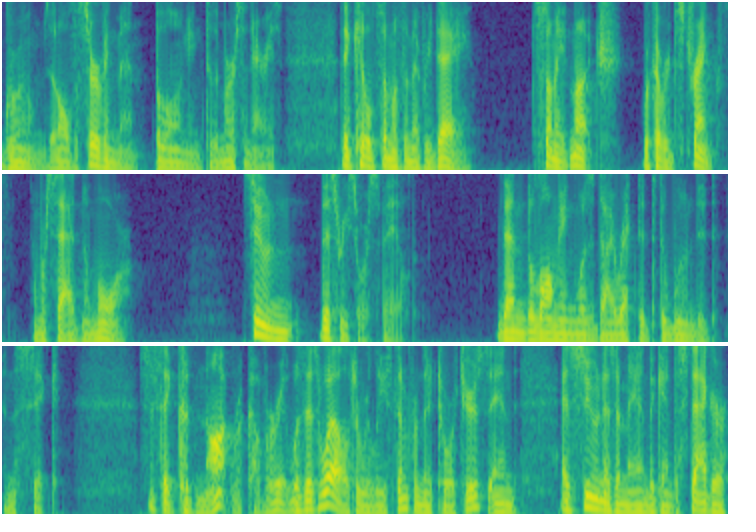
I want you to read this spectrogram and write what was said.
grooms, and all the serving men belonging to the mercenaries. They killed some of them every day. Some ate much, recovered strength, and were sad no more. Soon this resource failed. Then the longing was directed to the wounded and the sick. Since they could not recover, it was as well to release them from their tortures, and as soon as a man began to stagger,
